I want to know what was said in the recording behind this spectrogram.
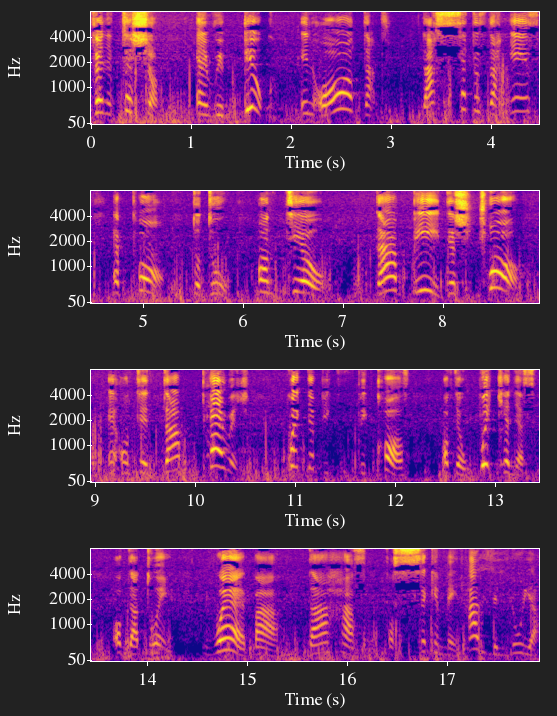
venetation, and rebuke in all that that setteth the hands upon to do until that be destroyed and until that perish quickly because of the wickedness of that doing whereby thou hast forsaken me. Hallelujah.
